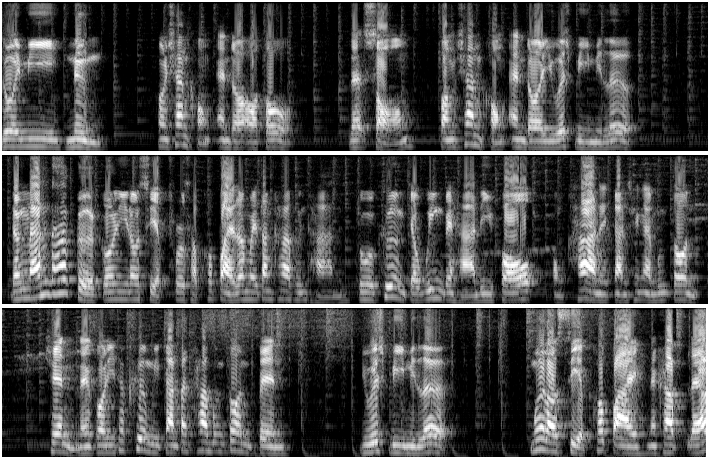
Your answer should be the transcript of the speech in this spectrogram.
โดยมี 1 ฟังก์ชันของ Android Auto และ 2 ฟังก์ชันของ Android USB Mirror ดังนั้นถ้าเกิดกรณีเราเสียบโทรศัพท์เข้าไปแล้วไม่ตั้งค่าพื้นฐาน ตัวเครื่องจะวิ่งไปหา default ของค่าในการใช้งานเบื้องต้น เช่น ในกรณีถ้าเครื่องมีการตั้งค่าเบื้องต้นเป็น USB Mirror เมื่อเราเสียบเข้าไปนะครับ แล้ว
